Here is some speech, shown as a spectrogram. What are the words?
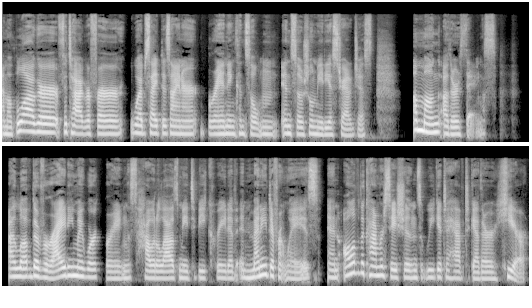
I'm a blogger, photographer, website designer, branding consultant, and social media strategist, among other things. I love the variety my work brings, how it allows me to be creative in many different ways, and all of the conversations we get to have together here.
